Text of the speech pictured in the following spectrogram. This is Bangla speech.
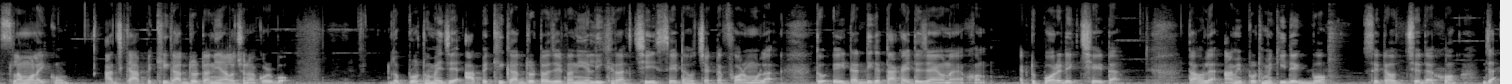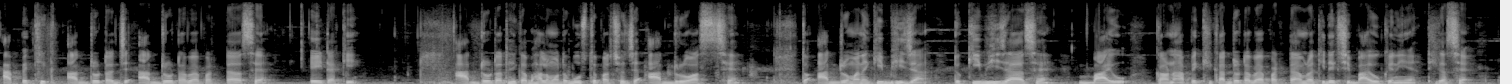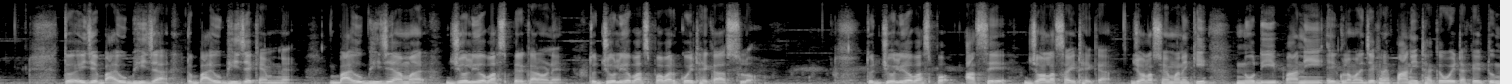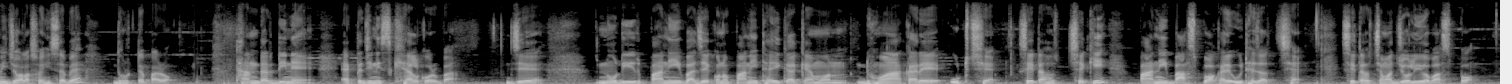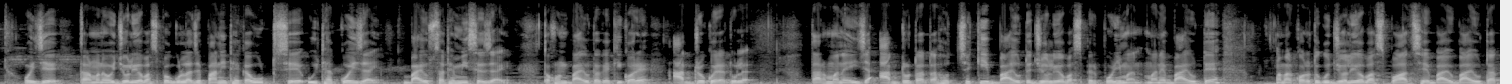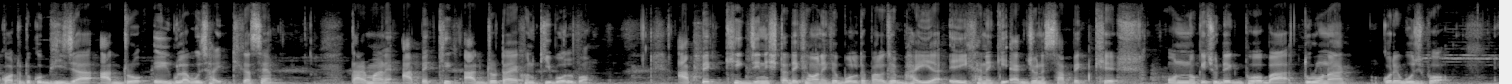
আসসালামু আলাইকুম। আজকে আপেক্ষিক আর্দ্রতা নিয়ে আলোচনা করব। তো প্রথমে যে আপেক্ষিক আর্দ্রতা যেটা নিয়ে লিখে রাখছি, সেটা হচ্ছে একটা ফর্মুলা। তো এইটার দিকে তাকাইতে যাইও না এখন, একটু পরে দেখছি এটা। তাহলে আমি প্রথমে কি দেখব? সেটা হচ্ছে দেখো যে আপেক্ষিক আর্দ্রতার যে আর্দ্রতা ব্যাপারটা আছে, এইটা কি? আর্দ্রতা থেকে ভালো মতো বুঝতে পারছ যে আর্দ্র আসছে। তো আর্দ্র মানে কি ভিজা? তো কি ভিজা আছে? বায়ু। কারণ আপেক্ষিক আর্দ্রতা ব্যাপারটা আমরা কি দেখছি? বায়ুকে নিয়ে, ঠিক আছে? তো এই যে বায়ু ভিজা, তো বায়ু ভিজে কেমনে? বায়ু ভিজে আমার জলীয় বাষ্পের কারণে। তো জলীয় বাষ্প আবার কই থেকে আসলো? তো জলীয় বাষ্প আসে জলাশয় থেকে জলাশয় মানে কি? নদী, পানি, এগুলো মানে যেখানে পানি থাকে ওইটাকে তুমি জলাশয় হিসেবে ধরতে পারো। ঠান্ডার দিনে একটা জিনিস খেয়াল করবা যে নদীর পানি বা যে কোনো পানি ঠাইকা কেমন ধোঁয়া আকারে উঠছে। সেটা হচ্ছে কি? পানি বাষ্প আকারে উঠে যাচ্ছে। সেটা হচ্ছে আমার জলীয় বাষ্প। ওই যে, তার মানে ওই জলীয় বাষ্পগুলো যে পানি থেকে উঠছে, উইঠা কই যায়? বায়ুর সাথে মিশে যায়। তখন বায়ুটাকে কি করে? আর্দ্র করে তোলে। তার মানে এই যে আর্দ্রতাটা হচ্ছে কি? বায়ুতে জলীয় বাষ্পের পরিমাণ। মানে বায়ুতে আমার কতটুকু জলীয় বাষ্প আছে, বায়ু, বায়ুটা কতটুকু ভিজা, আর্দ্র, এইগুলা বোঝায় ঠিক আছে? তার মানে আপেক্ষিক আর্দ্রতা এখন কি বলব? আপেক্ষিক জিনিসটা দেখে অনেকে বলতে পারো যে, ভাইয়া, এইখানে কি একজনের সাপেক্ষে অন্য কিছু দেখব বা তুলনা করে বুঝব?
